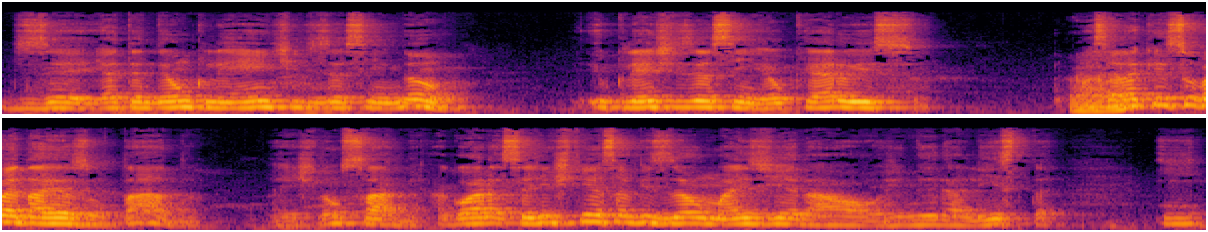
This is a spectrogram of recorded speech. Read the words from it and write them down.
dizer e atender um cliente e dizer assim, não, e o cliente diz assim, eu quero isso. Mas será que isso vai dar resultado? A gente não sabe. Agora, se a gente tem essa visão mais geral, generalista, e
